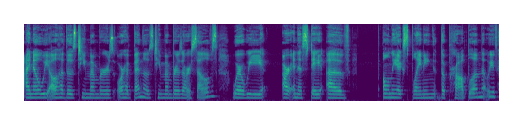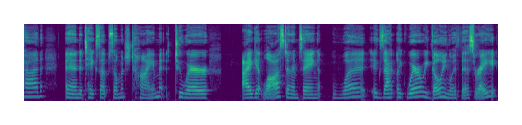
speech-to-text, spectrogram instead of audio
I know we all have those team members or have been those team members ourselves where we are in a state of only explaining the problem that we've had. And it takes up so much time to where I get lost and I'm saying, what exactly, like, where are we going with this, right?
